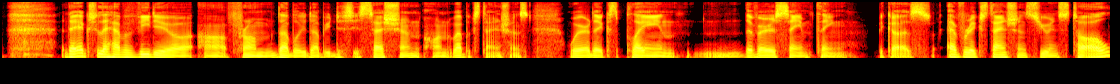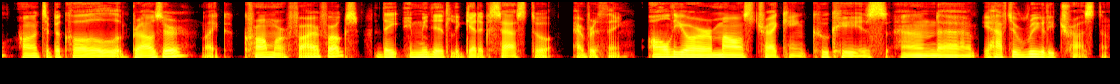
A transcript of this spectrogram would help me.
they actually have a video uh, from WWDC session on web extensions where they explain the very same thing because every extensions you install on a typical browser like Chrome or Firefox, they immediately get access to everything all your mouse tracking cookies and uh, you have to really trust them.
